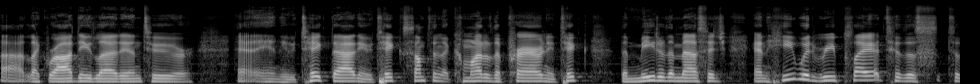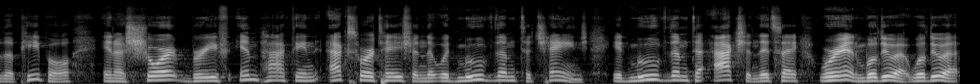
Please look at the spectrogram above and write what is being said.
uh, like Rodney led into, or, and he would take that and he would take something that come out of the prayer and he'd take the meat of the message and he would replay it to the, to the people in a short, brief, impacting exhortation that would move them to change. It moved them to action. They'd say, We're in, we'll do it, we'll do it.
